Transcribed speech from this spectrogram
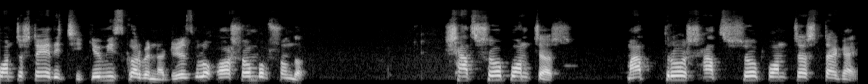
পঞ্চাশ টাকায় দিচ্ছি। কেউ মিস করবেন না। ড্রেসগুলো অসম্ভব সুন্দর। সাতশো পঞ্চাশ। মাত্র সাতশো পঞ্চাশ টাকায়।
